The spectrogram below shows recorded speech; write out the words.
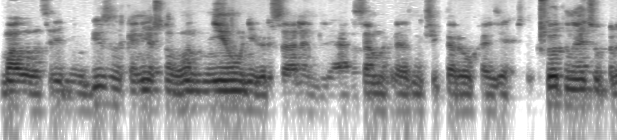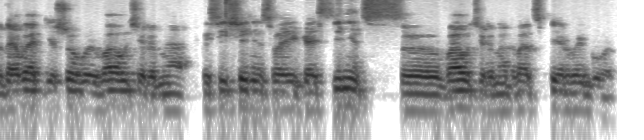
малого и среднего бизнеса, конечно, он не универсален для самых разных секторов хозяйства. Кто-то начал продавать дешевые ваучеры на посещение своих гостиниц, ваучеры на 2021 год.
